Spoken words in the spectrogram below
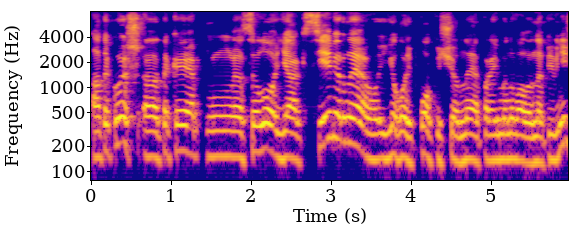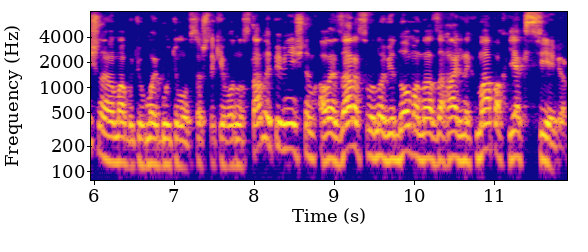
А також е, таке село, як Сєвєрне, його поки що не перейменували на північне. Мабуть, у майбутньому все ж таки воно стане північним, але зараз воно відомо на загальних мапах як Сєвєр.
